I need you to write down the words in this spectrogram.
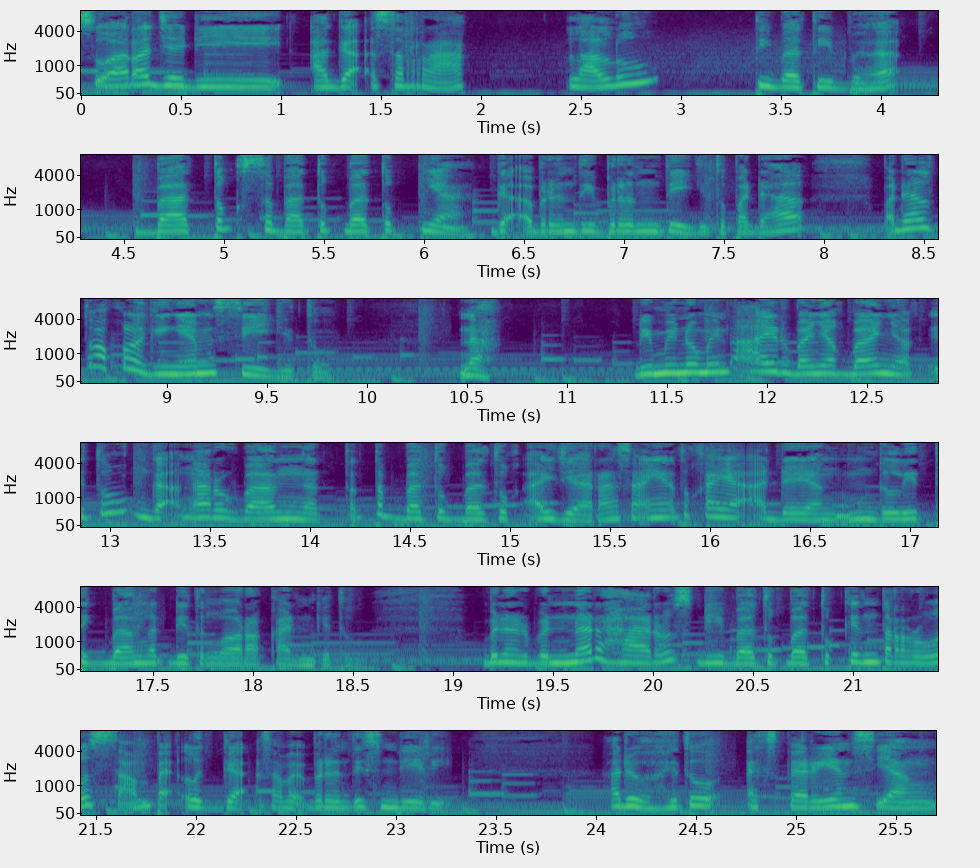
Suara jadi agak serak lalu tiba-tiba batuk sebatuk-batuknya. Gak berhenti-berhenti gitu padahal padahal tuh aku lagi ngemsi gitu. Nah diminumin air banyak-banyak itu nggak ngaruh banget. Tetap batuk-batuk aja. Rasanya tuh kayak ada yang menggelitik banget di tenggorokan gitu. Bener-bener harus dibatuk-batukin terus sampai lega sampai berhenti sendiri. Aduh itu experience yang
